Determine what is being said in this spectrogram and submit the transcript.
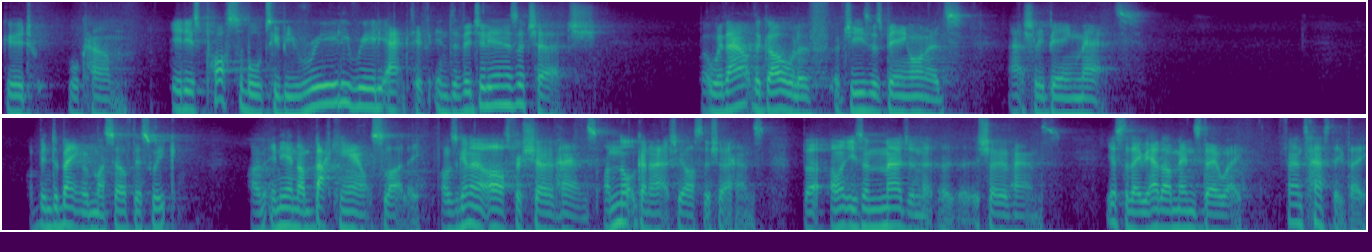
good will come. It is possible to be really, really active individually and as a church, but without the goal of, of Jesus being honored actually being met. I've been debating with myself this week. In the end, I'm backing out slightly. I was going to ask for a show of hands. I'm not going to actually ask for a show of hands, but I want you to imagine a, a show of hands. Yesterday, we had our men's day away. Fantastic day.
